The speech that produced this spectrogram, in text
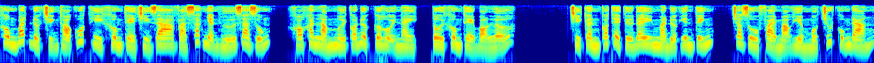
Không bắt được chính thó quốc thì không thể chỉ ra và xác nhận hứa ra dũng, khó khăn lắm mới có được cơ hội này, tôi không thể bỏ lỡ. Chỉ cần có thể từ đây mà được yên tĩnh, cho dù phải mạo hiểm một chút cũng đáng.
